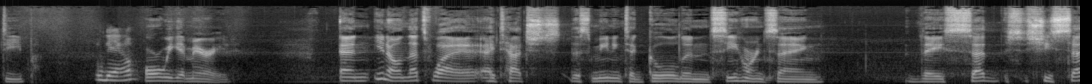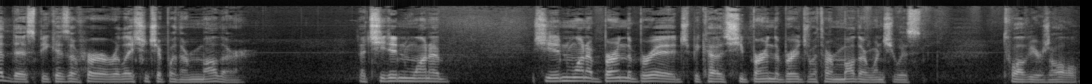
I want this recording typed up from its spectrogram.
deep. Yeah. Or we get married. And, you know, that's why I attached this meaning to Gould and Seehorn saying they said, she said this because of her relationship with her mother. That she didn't want to, she didn't want to burn the bridge because she burned the bridge with her mother when she was 12 years old.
